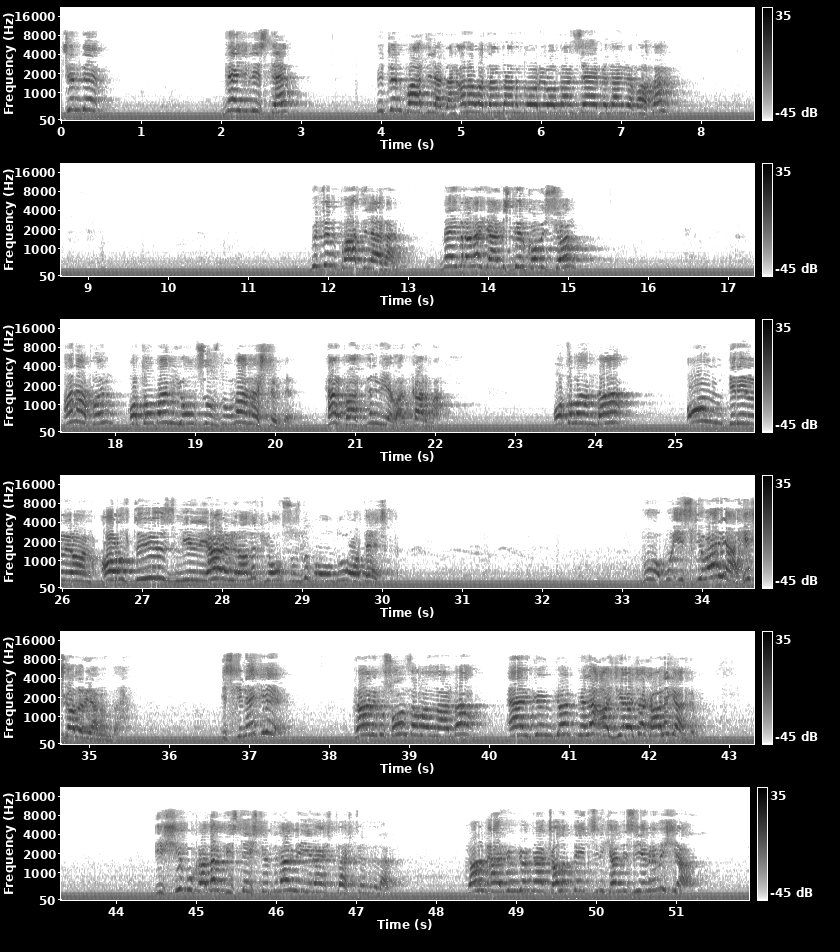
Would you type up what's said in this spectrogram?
Şimdi mecliste bütün partilerden, Anavatan'dan, Doğru Yoldan, CHP'den, Refah'tan bütün partilerden meydana gelmiş bir komisyon ANAP'ın otoban yolsuzluğunu araştırdı. Her partiden üye var, karma. Otobanda 10 trilyon 600 milyar liralık yolsuzluk olduğu ortaya çıktı. Bu, bu iski var ya hiç kalır yanında. İski ne ki? Yani bu son zamanlarda Ergün Göknel'e acıyacak hale geldim. İşi bu kadar pisleştirdiler ve iğrençleştirdiler. Canım Ergün Göknel çalıp da hepsini kendisi yememiş ya.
